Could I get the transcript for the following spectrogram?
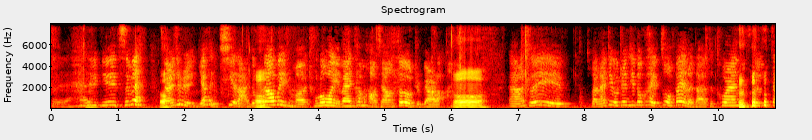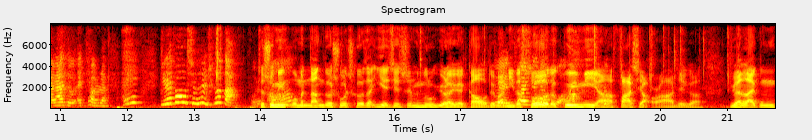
对，你随便。反正就是也很气啦，就不知道为什么除了我以外，他们好像都有指标了。啊啊！啊，所以本来这个专辑都快作废了的，就突然就 咱俩就哎跳出来，哎，你来帮我选选车吧。这说明我们南哥说车在业界知名度越来越高，对吧？你的所有的闺蜜啊、发小啊，这个原来公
